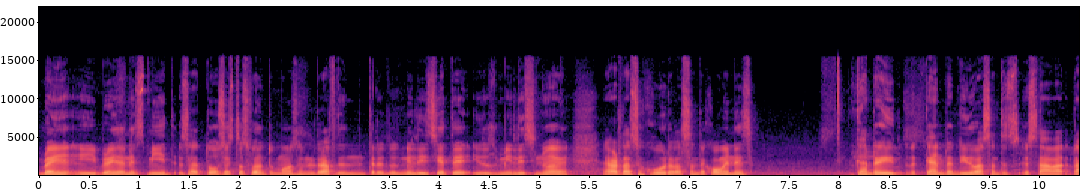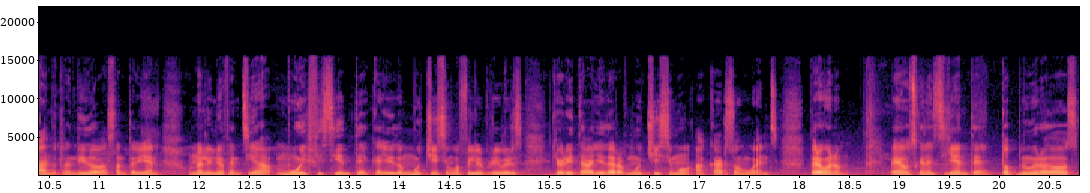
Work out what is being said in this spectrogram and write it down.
y Brandon Smith. O sea, todos estos fueron tomados en el draft entre 2017 y 2019. La verdad son jugadores bastante jóvenes que han, rendido bastante, han rendido bastante bien. Una línea ofensiva muy eficiente que ayudó muchísimo a Philip Rivers, que ahorita va a ayudar muchísimo a Carson Wentz. Pero bueno, veamos que en el siguiente, top número 2,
